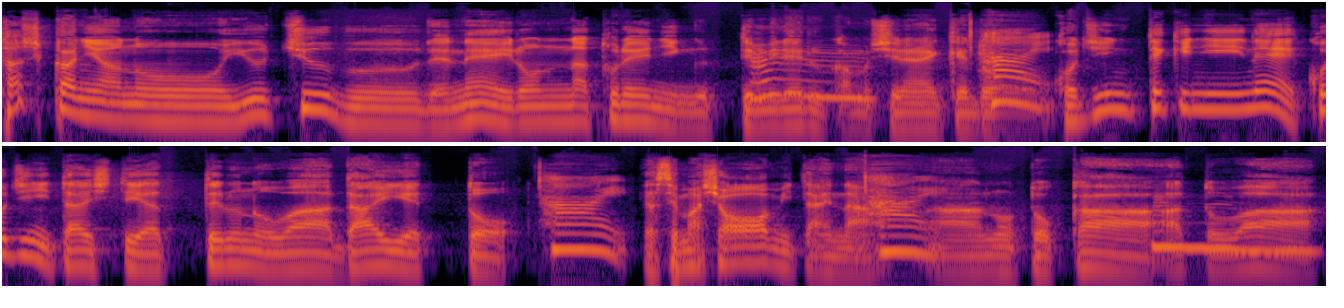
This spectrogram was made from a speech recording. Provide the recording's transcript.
確かにあの YouTube でねいろんなトレーニングって見れるかもしれないけど、うんはい個人的にね個人に対してやってるのはダイエットはい。痩せましょうみたいな、はいあのとかあとは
